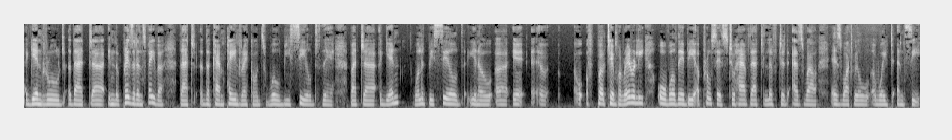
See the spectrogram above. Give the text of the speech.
again ruled that uh, in the president's favor that the campaign records will be sealed there, but uh, again, will it be sealed, you know, uh, uh, uh, temporarily, or will there be a process to have that lifted as well, is what we'll wait and see.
